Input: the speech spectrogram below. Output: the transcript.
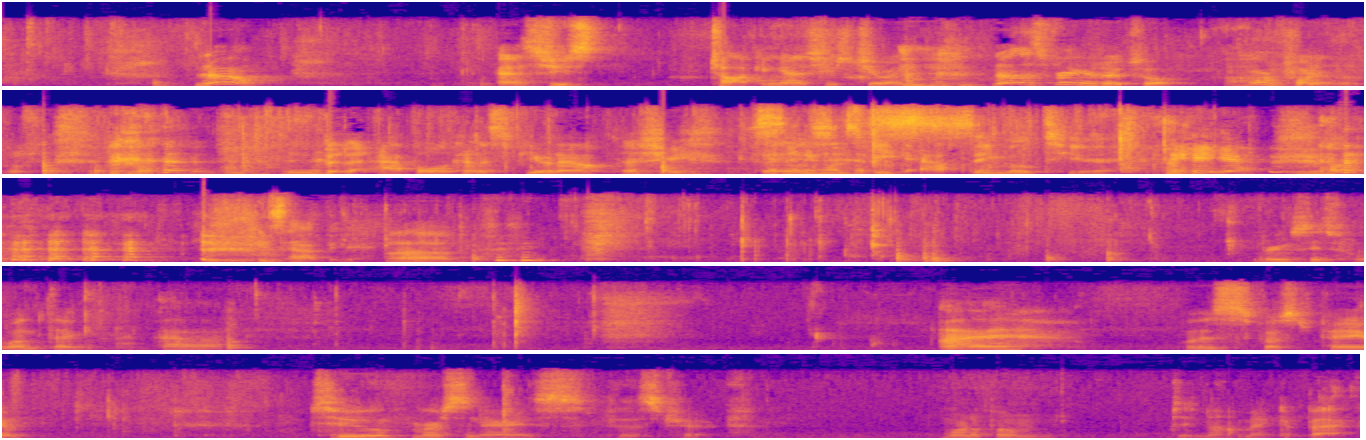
No! As she's talking as she's chewing. No, this brings me to a more important business. a bit of apple kind of spewing out as she. Can anyone speak apple? single tear. yeah. No, he's happy. Um, brings me to one thing. Uh, I was supposed to pay two mercenaries for this trip. One of them did not make it back.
